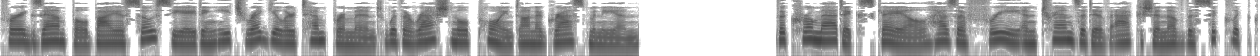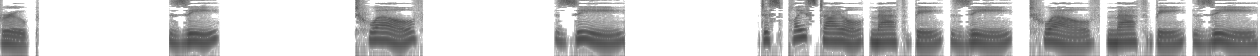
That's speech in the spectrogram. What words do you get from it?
for example by associating each regular temperament with a rational point on a Grassmannian. The chromatic scale has a free and transitive action of the cyclic group Z 12 Z display style mathb Z 12 mathb Z.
